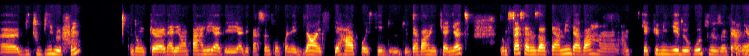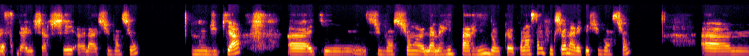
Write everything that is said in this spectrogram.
B2B euh, euh, le font. Donc, euh, d'aller en parler à des, à des personnes qu'on connaît bien, etc., pour essayer d'avoir une cagnotte. Donc, ça, ça nous a permis d'avoir quelques milliers d'euros qui nous ont permis aussi d'aller chercher la subvention du PIA. qui est une subvention de la mairie de Paris. Donc, pour l'instant, on fonctionne avec les subventions. Euh,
